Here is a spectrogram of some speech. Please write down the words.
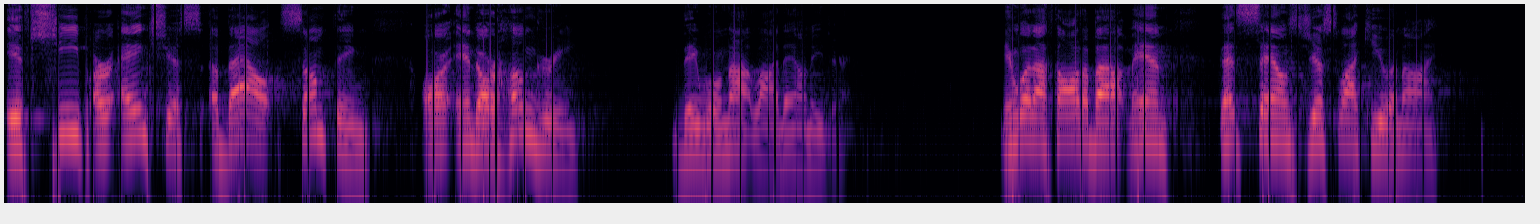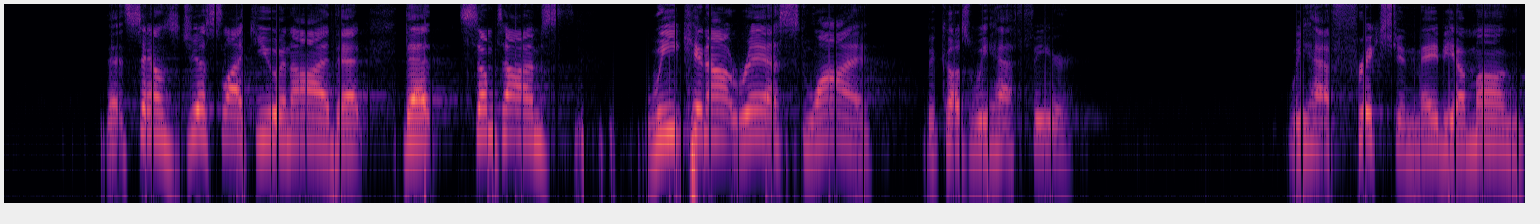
if sheep are anxious about something or, and are hungry, they will not lie down either. And what I thought about, man, that sounds just like you and I. That sounds just like you and I, that, that sometimes We cannot rest. Why? Because we have fear. We have friction, maybe among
